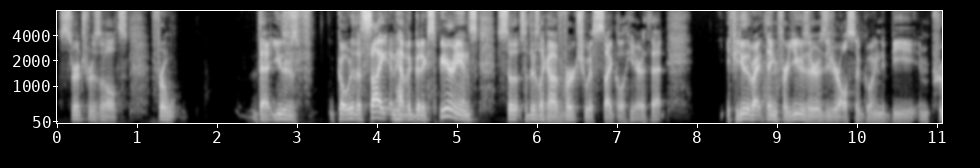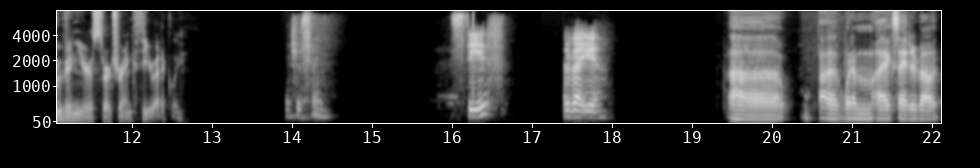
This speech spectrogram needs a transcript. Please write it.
search results for that users go to the site and have a good experience. So so there's like a virtuous cycle here that if you do the right thing for users, you're also going to be improving your search rank theoretically. Interesting. Steve, what about you? Uh, uh, what am I excited about?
